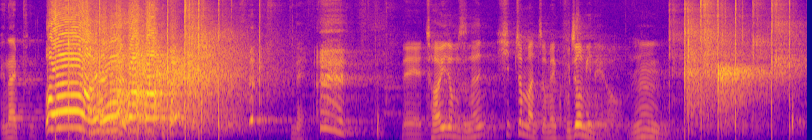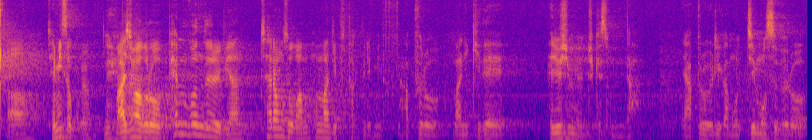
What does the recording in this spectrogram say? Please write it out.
엔하이픈. 네. 네, 저희 점수는 10점 만점에 9점이네요. 음. 아, 재밌었고요. 네. 마지막으로 팬분들을 위한 촬영 소감 한마디 부탁드립니다. 앞으로 많이 기대해 주시면 좋겠습니다. 네, 앞으로 우리가 멋진 모습으로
